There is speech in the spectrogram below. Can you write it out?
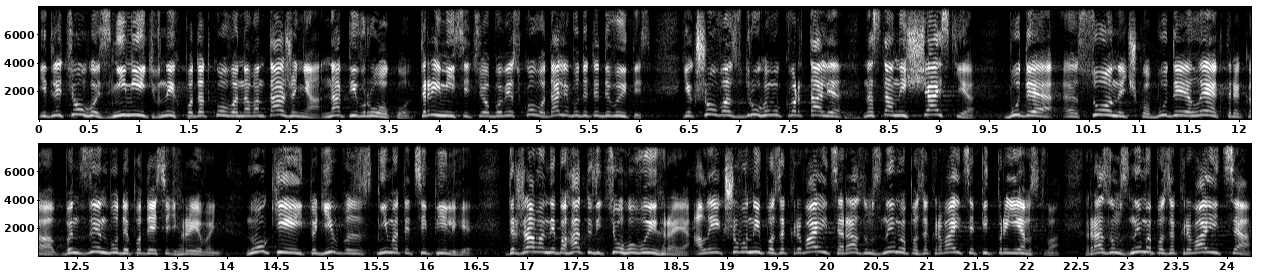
І для цього зніміть в них податкове навантаження на півроку, три місяці обов'язково. Далі будете дивитись. Якщо у вас в другому кварталі настане щастя, буде е, сонечко, буде електрика, бензин буде по 10 гривень. Ну окей, тоді е, знімете ці пільги. Держава небагато від цього виграє, але якщо вони позакриваються, разом з ними позакриваються підприємства, разом з ними позакриваються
